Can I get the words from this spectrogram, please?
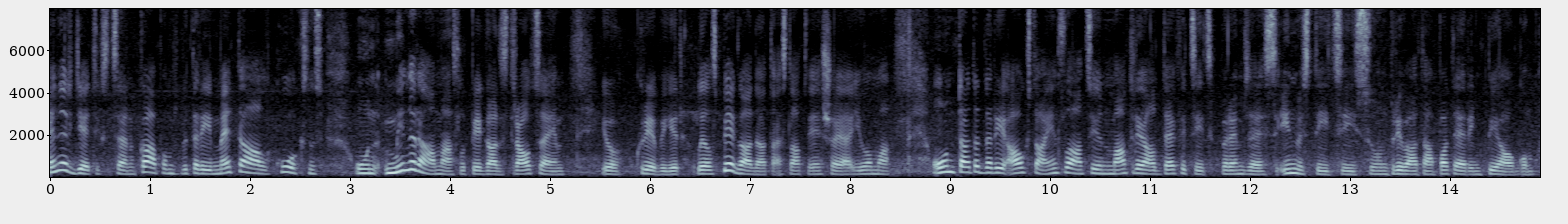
enerģētikas cenu kāpums, bet arī metāla, koksnes un minerāla mēsla piegādes traucējumi, jo Krievija ir liels piegādātājs Latvijai šajā jomā. Un tā tad arī augstā inflācija un materiāla deficīts bremzēs investīcijas un privātā patēriņa pieaugumu.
